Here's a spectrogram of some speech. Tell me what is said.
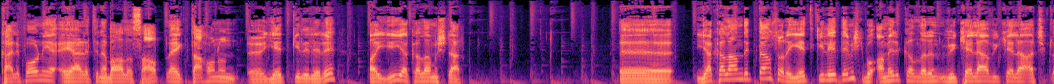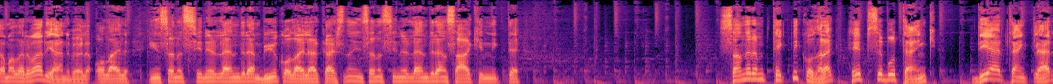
Kaliforniya eyaletine bağlı Salt Lake Tahoe'nun e, yetkilileri ayıyı yakalamışlar. Eee yakalandıktan sonra yetkili demiş ki bu Amerikalıların vükela vükela açıklamaları var ya hani böyle olaylı insanı sinirlendiren büyük olaylar karşısında insanı sinirlendiren sakinlikte. Sanırım teknik olarak hepsi bu tank. Diğer tankler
